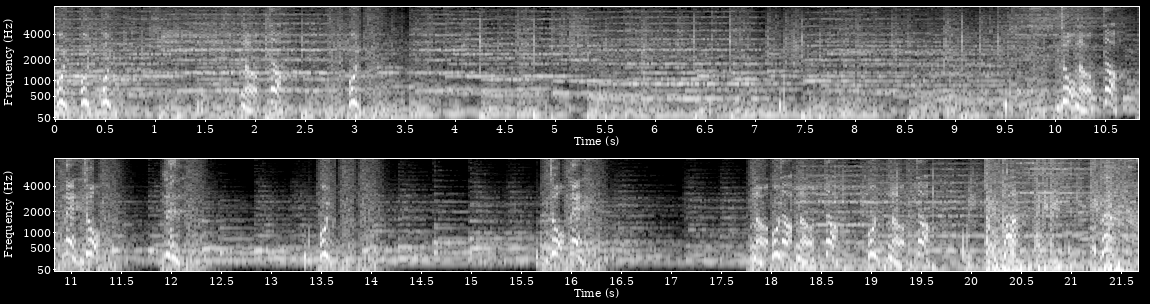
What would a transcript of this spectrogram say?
ほいほいほい。なった。ほい。どう？なったねどう？ねほい。どう？ねなった？なった？ほいなった？はっ！どう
